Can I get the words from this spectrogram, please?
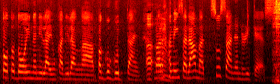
totodohin na nila yung kanilang ah, pag-good time. Oo. Maraming salamat, Susan Enriquez.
